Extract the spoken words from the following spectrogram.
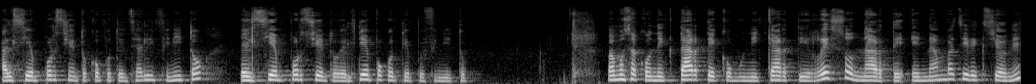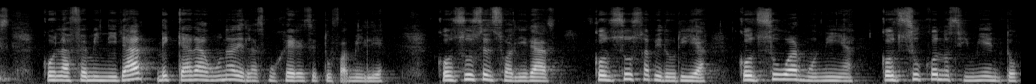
al 100% con potencial infinito, el 100% del tiempo con tiempo infinito. Vamos a conectarte, comunicarte y resonarte en ambas direcciones con la feminidad de cada una de las mujeres de tu familia, con su sensualidad, con su sabiduría, con su armonía, con su conocimiento,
